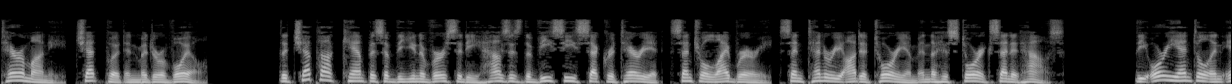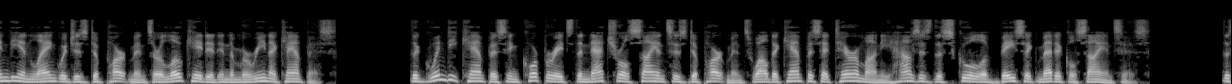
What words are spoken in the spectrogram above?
Taramani, Chetput and Madurai The Chepauk campus of the university houses the VC Secretariat, Central Library, Centenary Auditorium and the historic Senate House. The Oriental and Indian Languages departments are located in the Marina campus. The Guindy campus incorporates the Natural Sciences departments while the campus at Taramani houses the School of Basic Medical Sciences. The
